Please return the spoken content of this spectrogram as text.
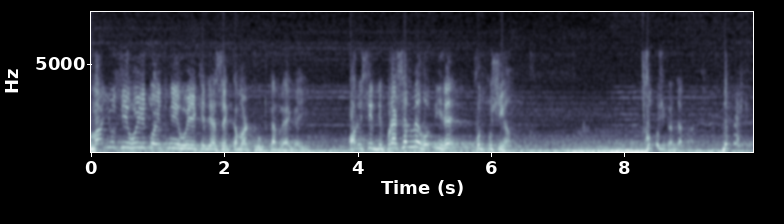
मायूसी हुई तो इतनी हुई कि जैसे कमर टूट कर रह गई। और इसी डिप्रेशन में होती है खुदकुशियाँ। खुदकुशी कर जाता है। डिप्रेशन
